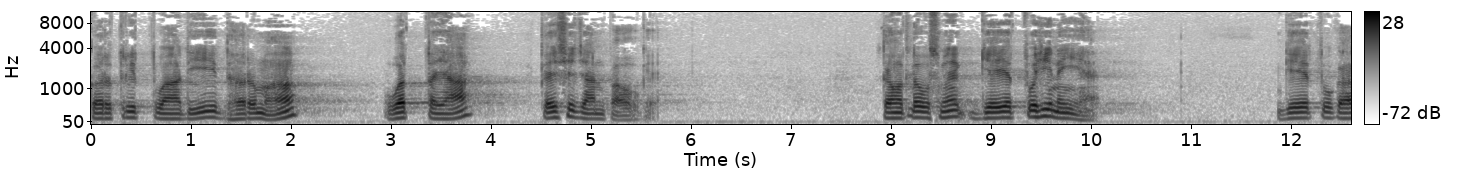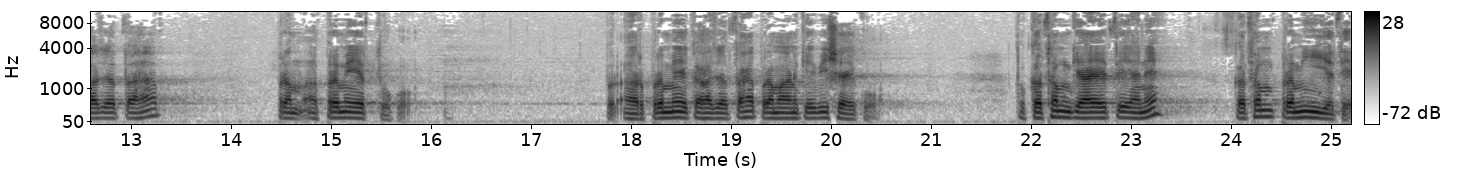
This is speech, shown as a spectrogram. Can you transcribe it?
कर्तृत्वादि धर्म वत्तया कैसे जान पाओगे? का मतलब उसमें ज्ञेयत्व ही नहीं है। ज्ञेयत्व कहा जाता है प्रमेयत्व को। और प्रमेय कहा जाता है प्रमाण के विषय को। तो कथम ज्ञाते यानी कथम प्रमीयते।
